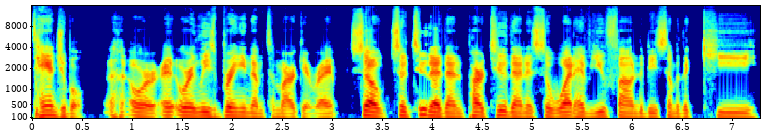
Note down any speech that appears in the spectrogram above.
tangible or or at least bringing them to market right? So so to that then part two then is so what have you found to be some of the key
